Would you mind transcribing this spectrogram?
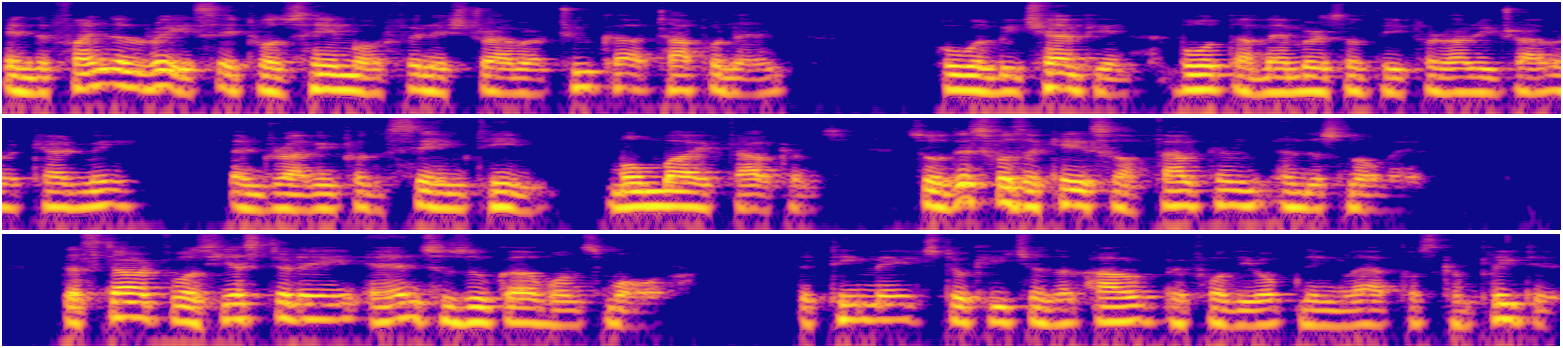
In the final race, it was him or Finnish driver Tuukka Taponen who will be champion. Both are members of the Ferrari Driver Academy and driving for the same team, Mumbai Falcons. So this was a case of Falcon and the Snowman. The start was yesterday and Suzuka once more. The teammates took each other out before the opening lap was completed.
